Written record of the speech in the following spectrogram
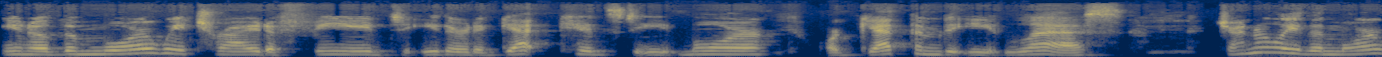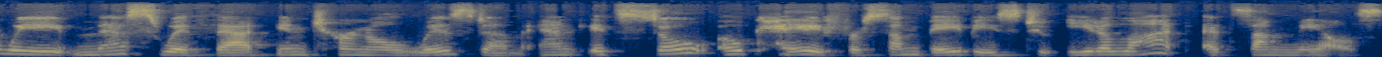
you know the more we try to feed to either to get kids to eat more or get them to eat less generally the more we mess with that internal wisdom and it's so okay for some babies to eat a lot at some meals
